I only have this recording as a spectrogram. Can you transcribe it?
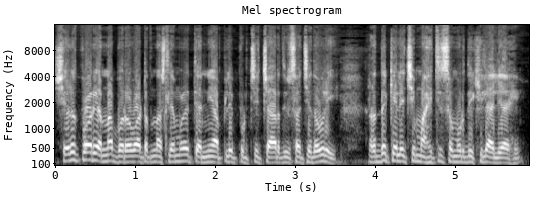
शरद पवार यांना बरं वाटत नसल्यामुळे त्यांनी आपले पुढचे चार दिवसाचे दौरे रद्द केल्याची माहिती समोर देखील आली आहे.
